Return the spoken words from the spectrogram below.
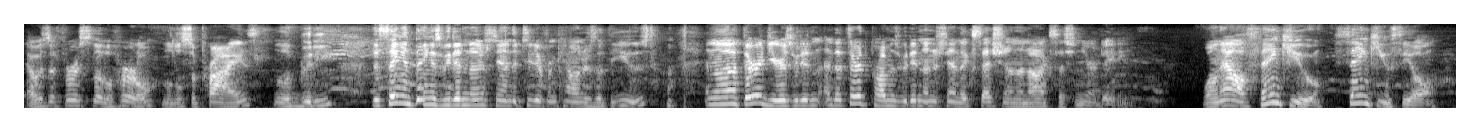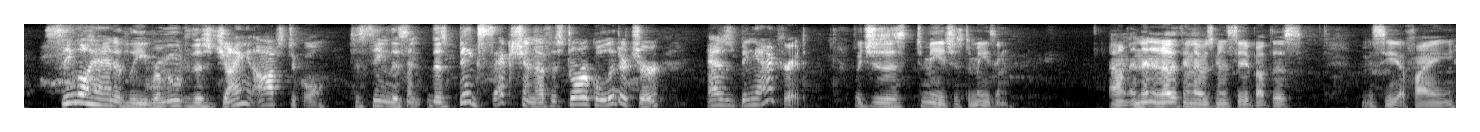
That was the first little hurdle, little surprise, little goodie. The second thing is we didn't understand the two different calendars that they used. And then the third year is we didn't and the third problem is we didn't understand the accession and the non-accession year dating. Well now, thank you. Thank you, Thiele single-handedly removed this giant obstacle to seeing this this big section of historical literature as being accurate, which is to me it's just amazing. Um, and then another thing that I was going to say about this, let me see if I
